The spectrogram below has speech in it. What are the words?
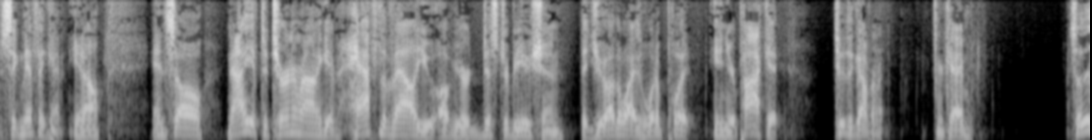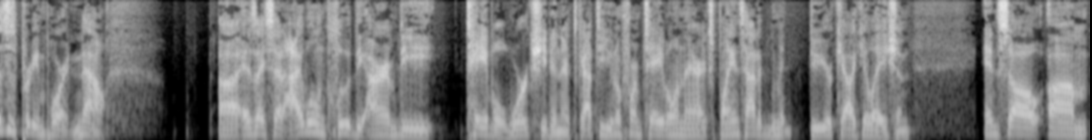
significant, you know? And so now you have to turn around and give half the value of your distribution that you otherwise would have put in your pocket to the government. Okay. So this is pretty important. Now, uh, as I said, I will include the RMD table worksheet in there. It's got the uniform table in there, explains how to do your calculation. And so um,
